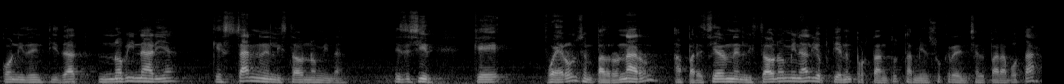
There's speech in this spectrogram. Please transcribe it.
con identidad no binaria que están en el listado nominal. Es decir, que fueron, se empadronaron, aparecieron en el listado nominal y obtienen, por tanto, también su credencial para votar.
